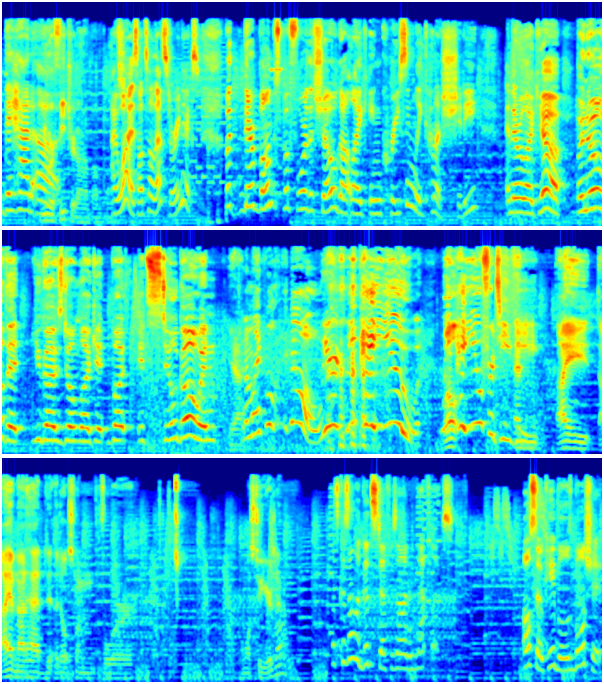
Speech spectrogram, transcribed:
they had uh, you were featured on a bump. I was. I'll tell that story next. But their bumps before the show got like increasingly kind of shitty. And they were like, yeah, I know that you guys don't like it, but it's still going. Yeah. And I'm like, well, no, we're we pay you. We Well, pay you for TV. And I I have not had Adult Swim for almost two years now. That's because all the good stuff is on Netflix. Also, cable is bullshit.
